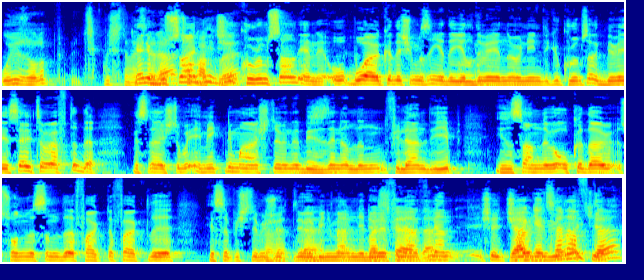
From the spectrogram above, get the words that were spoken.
uyuz olup çıkmıştı mesela. Yani bu sadece haklı. kurumsal yani o bu arkadaşımızın ya da Yıldıray'ın örneğindeki kurumsal bireysel tarafta da mesela işte bu emekli maaşlarını bizden alın filan deyip insanlara o kadar sonrasında farklı farklı hesap işlem Evet, ücretleri evet, bilmem evet. neleri filan filan şey Ya geçen ediyorlar ki. hafta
